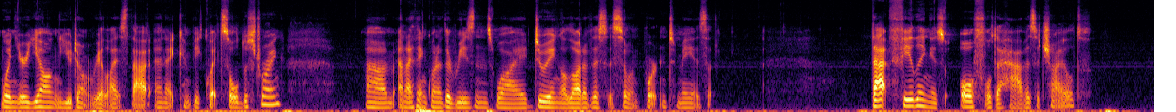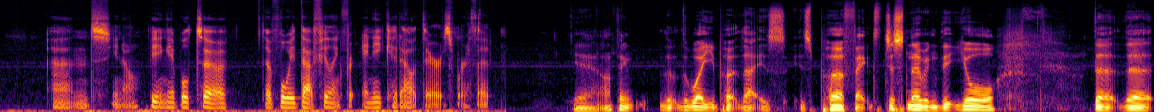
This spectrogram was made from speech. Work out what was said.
when you're young, you don't realize that, and it can be quite soul destroying. Um, and I think one of the reasons why doing a lot of this is so important to me is that, feeling is awful to have as a child. And, you know, being able to avoid that feeling for any kid out there is worth it. Yeah, I think the the way you put that is is perfect. Just knowing that you're the the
